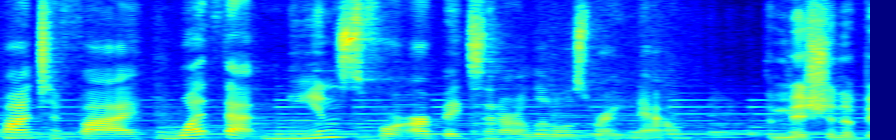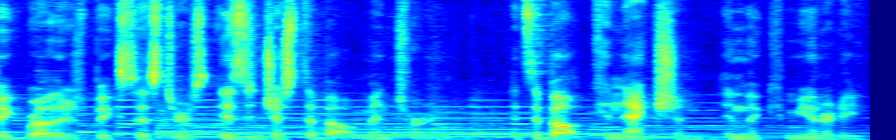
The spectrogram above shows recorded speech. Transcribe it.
quantify what that means for our bigs and our littles right now. The mission of Big Brothers Big Sisters isn't just about mentoring. It's about connection in the community.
